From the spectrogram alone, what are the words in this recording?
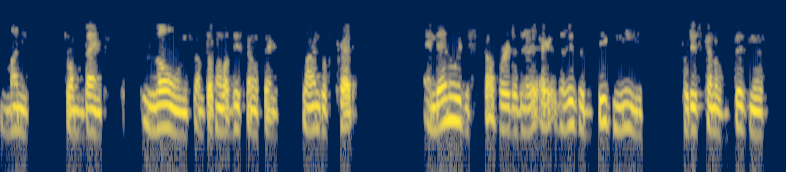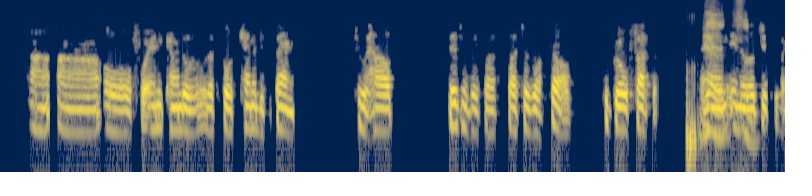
money from banks, loans. I'm talking about these kind of things, lines of credit. And then we discovered that there, there is a big need for this kind of business uh, uh, or for any kind of, let's call it cannabis bank to help businesses such as ourselves to grow faster yeah, and in a, way.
